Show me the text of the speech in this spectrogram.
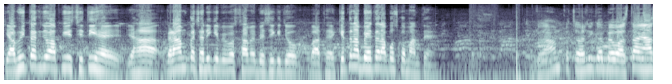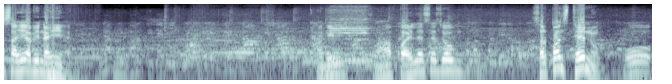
कि अभी तक जो आपकी स्थिति है, यहाँ ग्राम कचहरी की व्यवस्था में बेसिक जो बात है, कितना बेहतर आप उसको मानते हैं? ग्राम कचहरी का व्यवस्था यहाँ सही अभी नहीं है। अभी वहाँ पहले से जो सरपंच थे न, वो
